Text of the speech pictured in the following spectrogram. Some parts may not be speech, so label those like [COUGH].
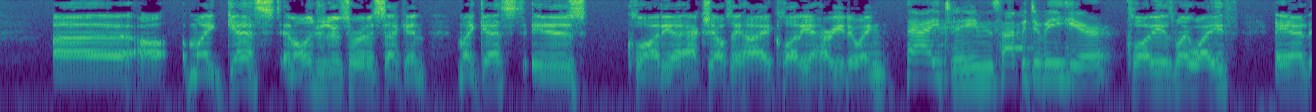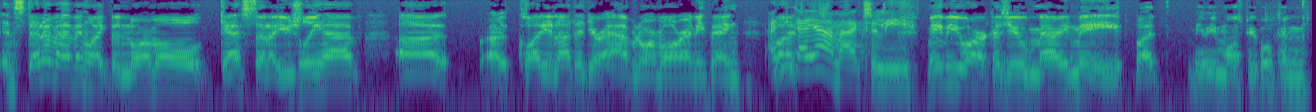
uh, my guest, and I'll introduce her in a second. My guest is Claudia. Actually, I'll say hi, Claudia. How are you doing? Hi, James. Happy to be here. Claudia is my wife. And instead of having like the normal guests that I usually have, uh, uh, Claudia, not that you're abnormal or anything. I think I am actually. Maybe you are because you married me, but maybe most people can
